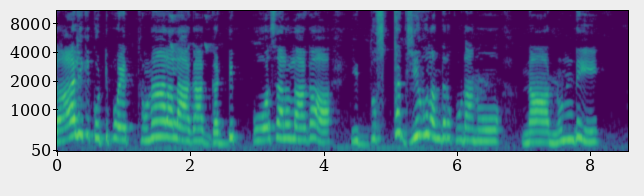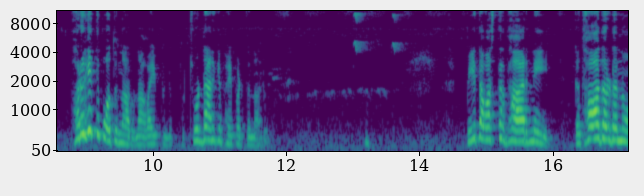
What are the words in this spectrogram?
గాలికి కొట్టిపోయే తృణాలలాగా గడ్డి పోసలులాగా ఈ దుష్ట జీవులందరూ కూడాను నా నుండి పరుగెత్తిపోతున్నారు నా వైపు చూడడానికి భయపడుతున్నారు. పీత వస్త్రధారిని గధాధరుడను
